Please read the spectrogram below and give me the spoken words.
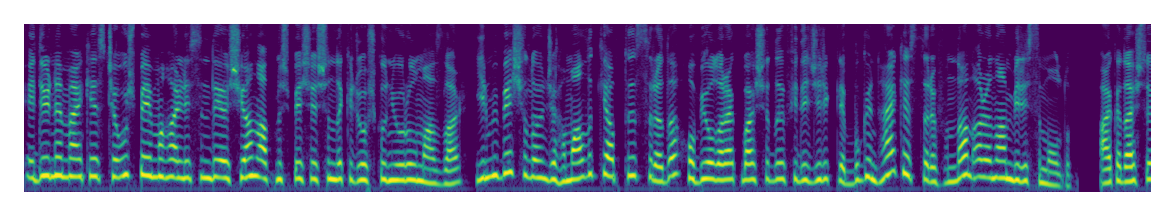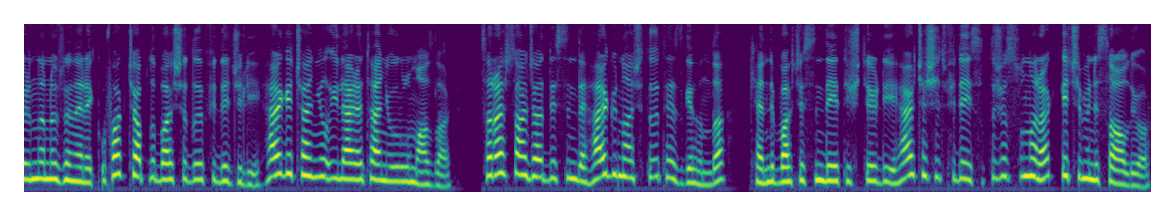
Edirne Merkez Çavuşbey Mahallesi'nde yaşayan 65 yaşındaki Coşkun Yorulmazlar, 25 yıl önce hamallık yaptığı sırada hobi olarak başladığı fidecilikle bugün herkes tarafından aranan bir isim oldu. Arkadaşlarından özenerek ufak çaplı başladığı fideciliği her geçen yıl ilerleten Yorulmazlar, Saraçlar Caddesi'nde her gün açtığı tezgahında kendi bahçesinde yetiştirdiği her çeşit fideyi satışa sunarak geçimini sağlıyor.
